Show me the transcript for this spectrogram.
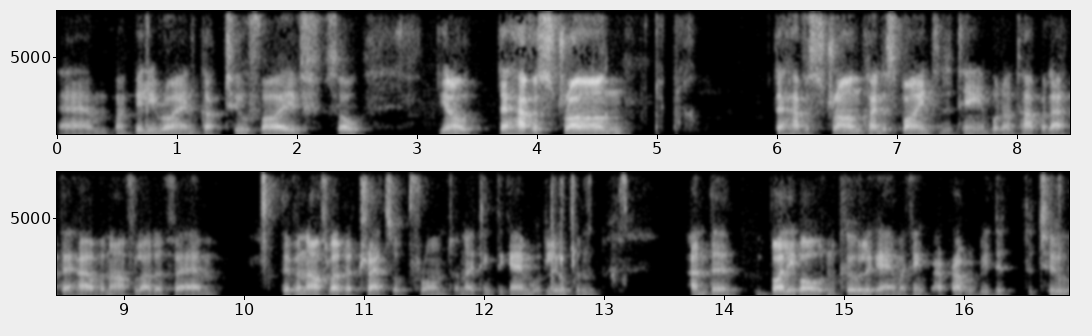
um, and Billy Ryan got two five. So you know they have a strong they have a strong kind of spine to the team, but on top of that, they have an awful lot of um, they have an awful lot of threats up front. And I think the game with Lucan and the Ballyboden Cuala game, I think, are probably the, the two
